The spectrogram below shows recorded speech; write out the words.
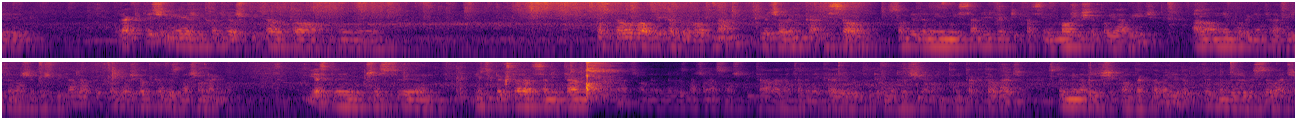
Y, Praktycznie, jeżeli chodzi o szpital, to y, podstawowa opieka zdrowotna, wieczorynka i SOR są jedynymi miejscami, w jakich pacjent może się pojawić, ale on nie powinien trafić do naszego szpitala, tylko do ośrodka wyznaczonego. Jest y, przez inspektorat sanitarny wyznaczone są szpitale na terenie kraju, do których należy się kontaktować, z którymi należy się kontaktować i do których należy wysyłać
